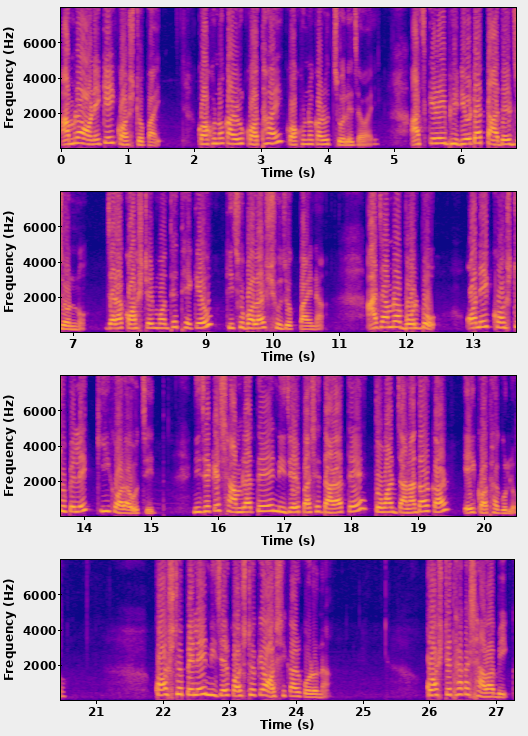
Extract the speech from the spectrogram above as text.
আমরা অনেকেই কষ্ট পাই। কখনো কারোর কথায়, কখনো কারোর চলে যাওয়ায়। আজকের এই ভিডিওটা তাদের জন্য, যারা কষ্টের মধ্যে থেকেও কিছু বলার সুযোগ পায় না। আজ আমরা বলব, অনেক কষ্ট পেলে কি করা উচিত? নিজেকে সামলাতে, নিজের পাশে দাঁড়াতে তোমার জানা দরকার এই কথাগুলো। কষ্ট পেলে নিজের কষ্টকে অস্বীকার করো না। কষ্টে থাকা স্বাভাবিক।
